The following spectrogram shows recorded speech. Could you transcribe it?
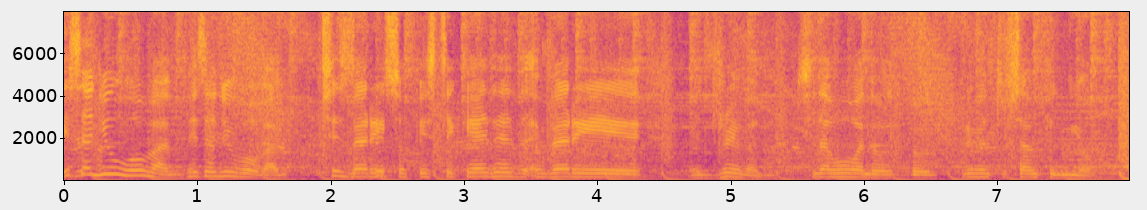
It's a new woman. It's a new woman. She's very sophisticated, very uh, driven. She's a woman who's driven to something new.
